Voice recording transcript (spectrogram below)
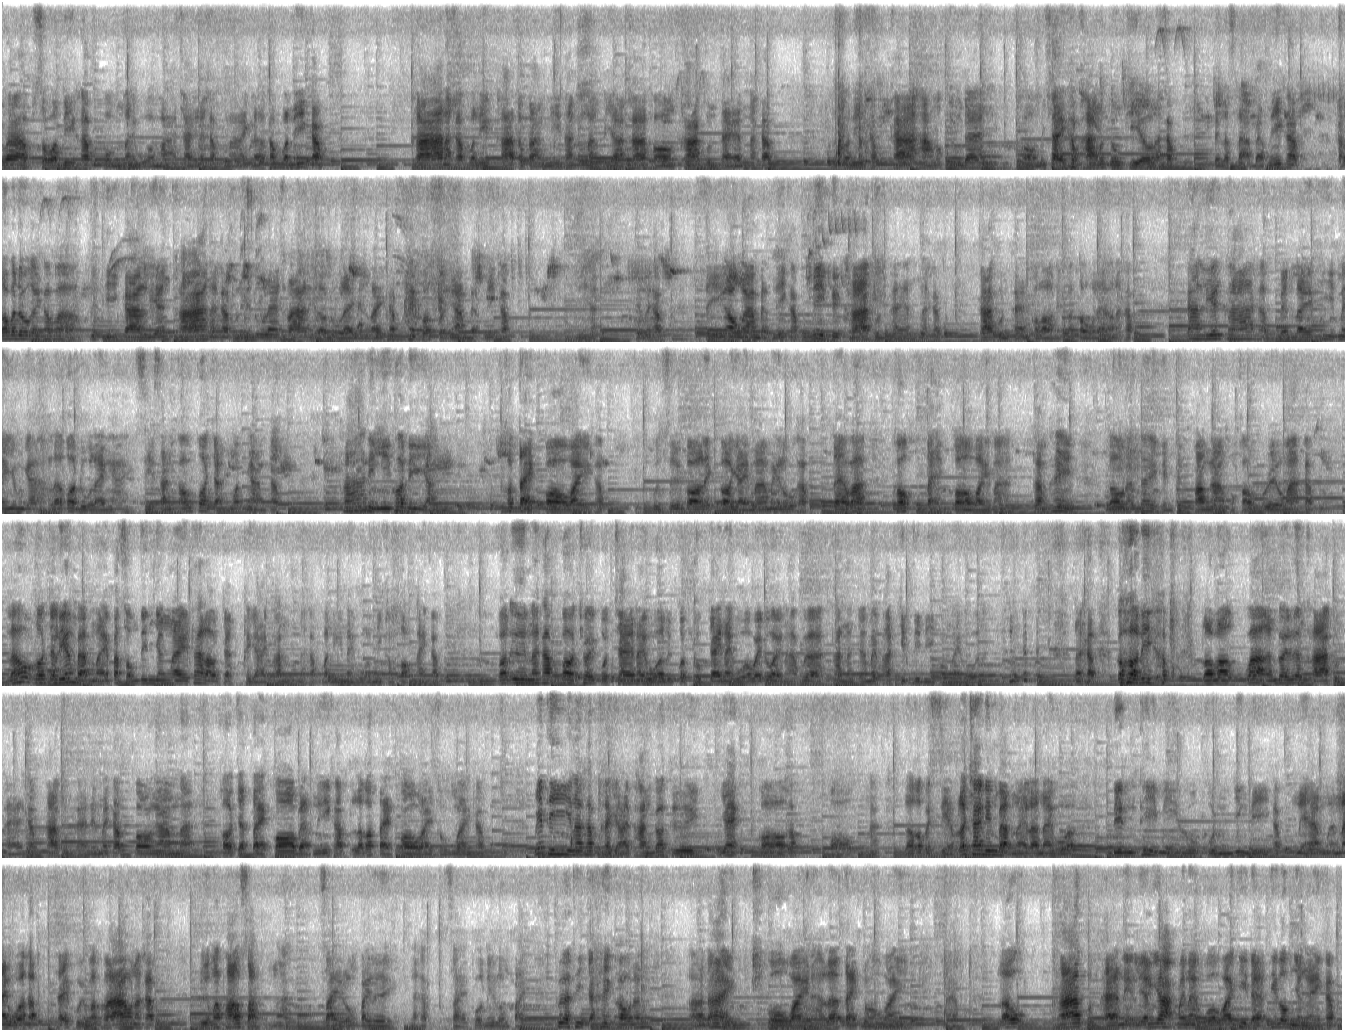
กราบสวัสดีครับ ผมนายหัวหมาชัยนะครับมาอีกแล้วครับวันนี้กับค้านะครับ วันนี้ค้าต่างๆ มีทั้งนางพญาค้าทองค้าขุนแผนนะครับแล้วก็นี่ครับค้าหางนกยุงแดงอ๋อไม่ใช่ครับหางนกยุงเขียวนะครับ เป็นลักษณะแบบนี้ครับก็มาดูกันครับว่าวิธีการเลี้ยงค้านะครับ หรือดูแลค้าเนี่ยเราดูแลอย่างไรครับ ให้เขาสวยงามแบบนี้ครับนี่ฮะเห็นไหมครับ สีเงางามแบบนี้ครับ นี่คือค้าขุนแผนนะครับ ค้าขุนแผนของเราเนี่ยก็โตแล้วนะครับ การเลี้ยงค้าครับเป็นอะไรที่ไม่ยุ่งยากแล้วก็ดูแลง่าย สีสันเขาก็จะงดงามครับค้านี่มีข้อดีอย่างคือเขาแตกกอไวครับ คุณซื้อกอเล็กกอใหญ่มาไม่รู้ครับ แต่ว่าเขาแตกกอไวมากทำให้เรานั้นได้เห็นถึงความงามของเขาเร็วมากครับ แล้วเราจะเลี้ยงแบบไหนผสมดินยังไงถ้าเราจะขยายพันธุ์นะครับ วันนี้ในหัวมีคำตอบให้ครับ ก่อนอื่นนะครับ ก็ช่วยกดแชร์ในหัวหรือกดถูกใจในหัวไว้ด้วยนะครับ เพื่อท่านจะไม่พลาดคลิปดีๆของในหัวนะนะครับ ก็นี่ครับเรามาว่ากันด้วยเรื่องคล้าขุนแผนครับคล้าขุนแผนเห็นไหมครับกองามนะเขาจะแตกกอแบบนี้ครับ แล้วก็แตกกอไวสูงไวครับ วิธีนะครับขยายพันธุ์ก็คือแยกกอครับออกนะแล้วก็ไปเสียบแล้วใช้ดินแบบไหนล่ะในหัวดินที่มีรูพุนยิ่งดีครับนี่ฮะเหมือนในหัวครับใช้ขุยมะพร้าวนะครับ หรือมะพร้าวสับนะใส่ลงไปเลยนะครับ ใส่พวกนี้ลงไป เพื่อที่จะให้เขานั้นได้โตไวนะฮะแล้วแตกหน่อไวนะครับแล้วค้าขุนแผนเนี่ยเลี้ยงยากไหมในหัวไว้ที่แดดที่ร่มยังไงครับ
